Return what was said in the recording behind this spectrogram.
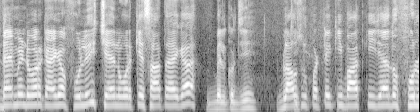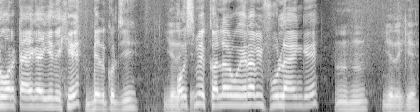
डायमंड वर्क आएगा फुली चेन वर्क के साथ आएगा। बिल्कुल जी। ब्लाउज दुपट्टे की बात की जाए तो फुल वर्क आएगा ये देखिए। बिल्कुल जी ये और इसमें कलर वगैरह भी फुल आएँगे। हम्म हम्म, ये देखिए।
